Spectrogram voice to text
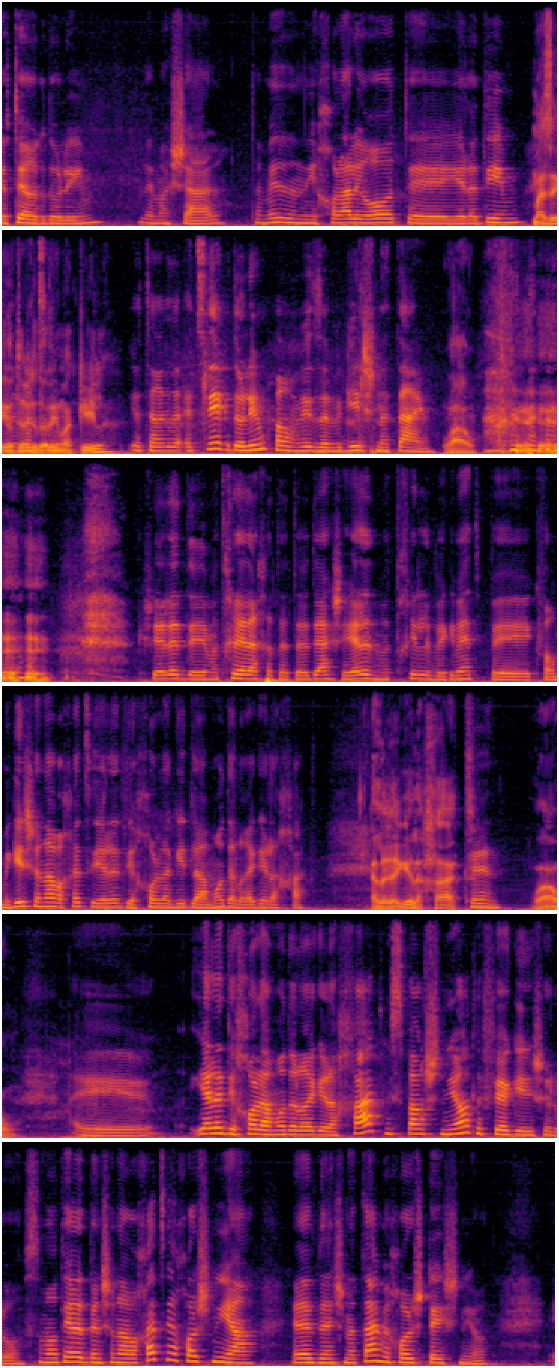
יותר גדולים, למשל, תמיד אני יכולה לראות uh, ילדים... מה זה יותר גדולים מהגיל? יותר גדולים. אצלי הגדולים כבר זה בגיל שנתיים. וואו. כשילד uh, מתחיל ללכת, אתה יודע שילד מתחיל באמת, כבר מגיל שנה וחצי ילד יכול להגיד לעמוד על רגל אחת. על רגל אחת? כן. וואו. Uh, ילד יכול לעמוד על רגל אחת מספר שניות לפי הגיל שלו. זאת אומרת, ילד בן שנה וחצי יכול שנייה, ילד בן שנתיים יכול שתי שניות. Uh,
